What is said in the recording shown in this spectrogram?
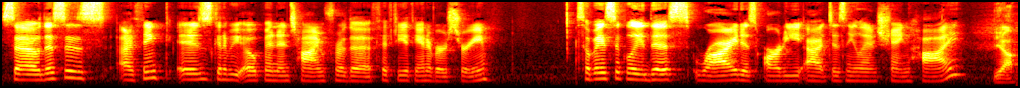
So this is, I think, is going to be open in time for the 50th anniversary. So basically, this ride is already at Disneyland Shanghai, Yeah.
